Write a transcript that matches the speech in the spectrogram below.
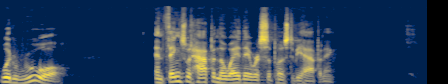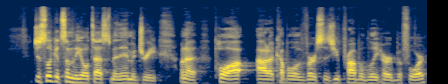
would rule, and things would happen the way they were supposed to be happening. Just look at some of the Old Testament imagery. I'm going to pull out a couple of verses you've probably heard before.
